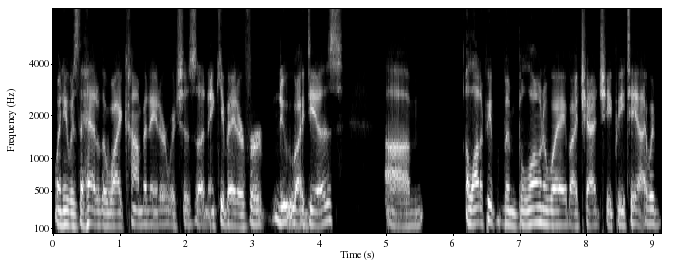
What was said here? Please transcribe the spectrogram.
when he was the head of the Y Combinator, which is an incubator for new ideas. Um, a lot of people have been blown away by Chat GPT. I would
